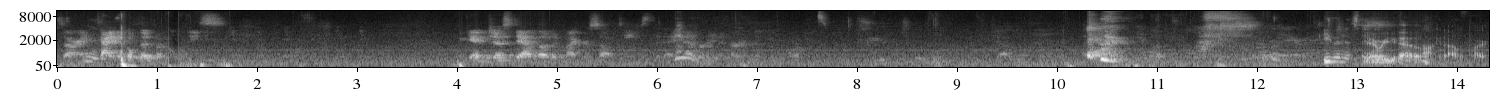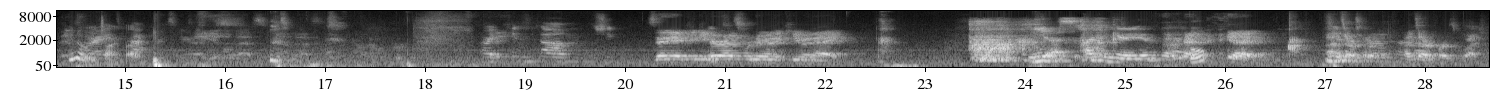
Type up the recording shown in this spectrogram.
Sorry, technical difficulties. Again, just downloaded Microsoft Teams today. Never even Even if they There we go. knock it out of the park. You know what I'm talking about. Backwards here. Yeah, you're the best. You're the best. All right, can, um, she, Zenia, can you hear us? We're doing a Q&A. Yes, I can hear you. Okay. Okay. That's our, first, that's our first question.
